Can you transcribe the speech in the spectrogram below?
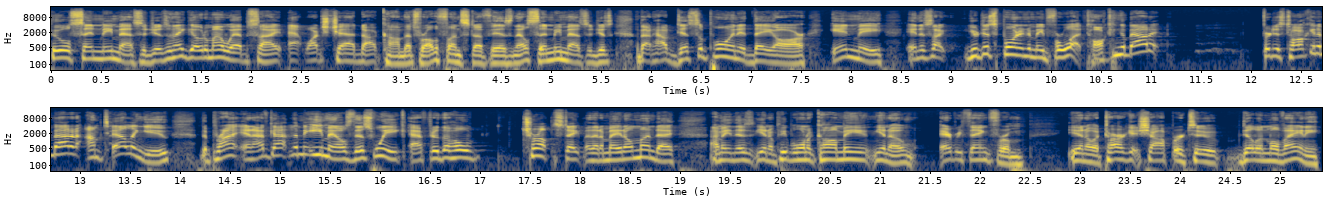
who will send me messages, and they go to my website at watchchad.com. That's where all the fun stuff is, and they'll send me messages about how disappointed they are in me. And it's like, you're disappointed in me for what? Talking about it? For just talking about it? I'm telling you, the prime, and I've gotten the emails this week after the whole Trump statement that I made on Monday. I mean, there's, you know, people want to call me, you know, everything from, you know, a Target shopper to Dylan Mulvaney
